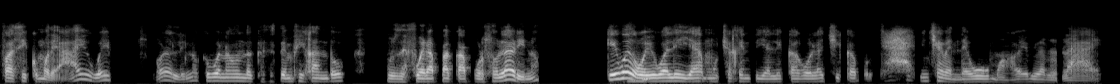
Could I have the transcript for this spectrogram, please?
fue así como de, ay, güey, pues, órale, ¿no? Qué buena onda que se estén fijando, pues de fuera para acá por Solari, ¿no? Que bueno, igual ya mucha gente ya le cagó la chica porque, ay, pinche vende humo, bla, bla, bla.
